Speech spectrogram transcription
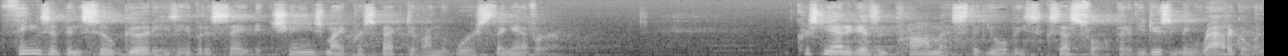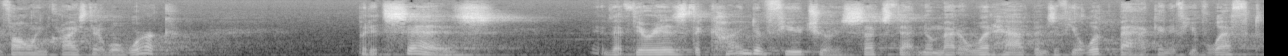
Things have been so good, he's able to say, it changed my perspective on the worst thing ever. Christianity doesn't promise that you will be successful, that if you do something radical in following Christ, that it will work. But it says that there is the kind of future such that no matter what happens, if you look back and if you've left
